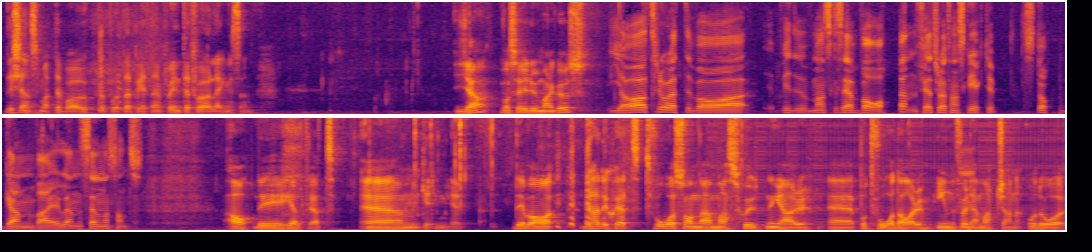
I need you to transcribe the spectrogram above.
Det känns som att det var uppe på tapeten för inte för länge sedan. Ja, vad säger du Marcus? Jag tror att det var, man ska säga vapen, för jag tror att han skrek typ 'Stop gun violence' eller något sånt. Ja, det är helt rätt. Ehm, Mycket rimligare. det, var, det hade skett två sådana massskjutningar eh, på två dagar inför den matchen. Och då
